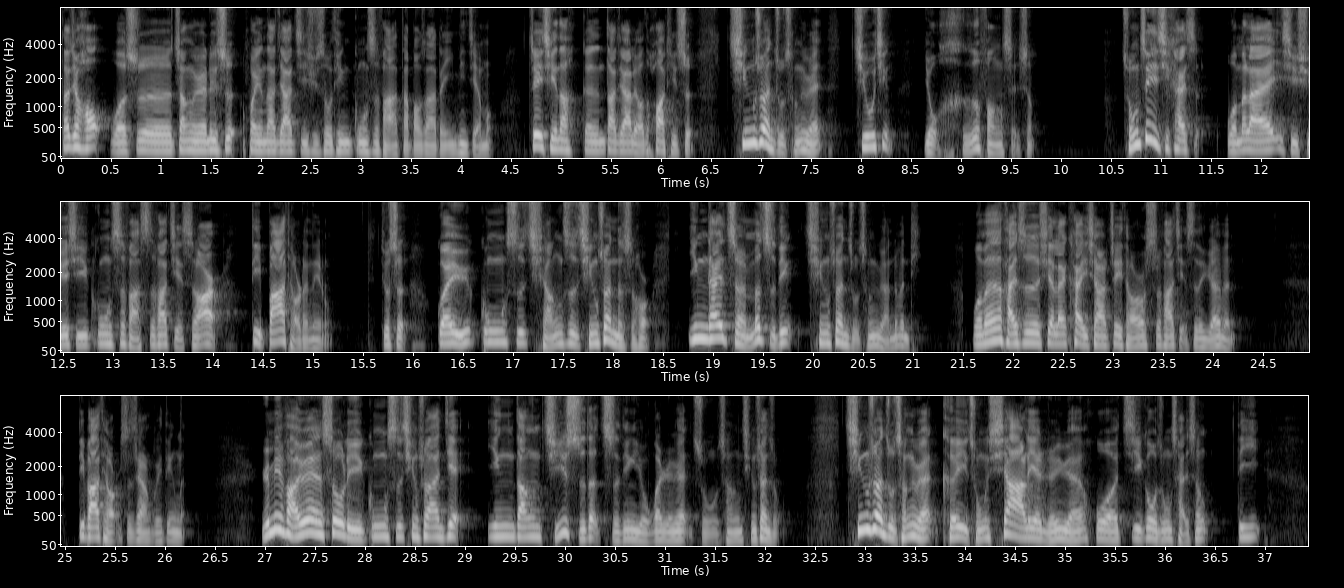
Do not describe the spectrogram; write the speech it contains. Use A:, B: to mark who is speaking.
A: 大家好，我是张根源律师，欢迎大家继续收听《公司法大爆炸》的音频节目。这一期呢，跟大家聊的话题是清算组成员究竟有何方神圣？从这一期开始，我们来一起学习《公司法司法解释二》第八条的内容，就是关于公司强制清算的时候应该怎么指定清算组成员的问题。我们还是先来看一下这条司法解释的原文。第八条是这样规定的：人民法院受理公司清算案件，应当及时的指定有关人员组成清算组。清算组成员可以从下列人员或机构中产生：第一，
